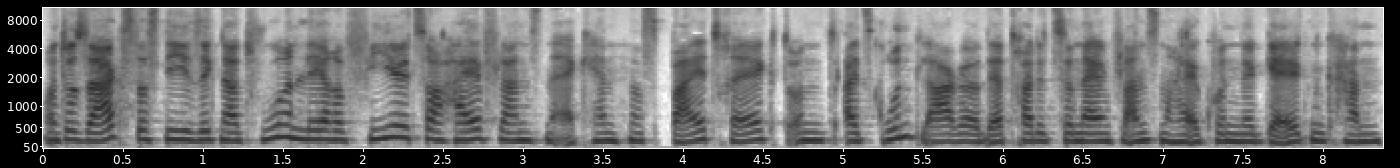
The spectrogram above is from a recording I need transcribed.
Und du sagst, dass die Signaturenlehre viel zur Heilpflanzenerkenntnis beiträgt und als Grundlage der traditionellen Pflanzenheilkunde gelten kann.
